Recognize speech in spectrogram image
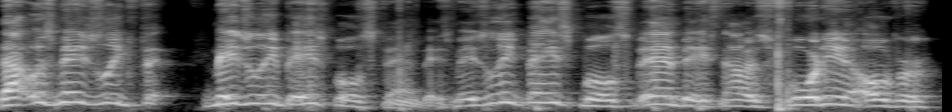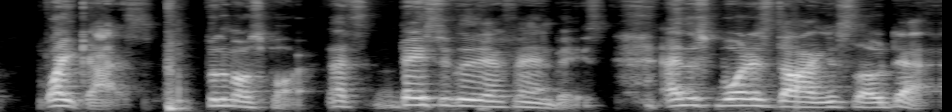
That was Major League Major League Baseball's fan base. Major League Baseball's fan base now is 40 and over white guys for the most part. That's basically their fan base. And the sport is dying a slow death.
